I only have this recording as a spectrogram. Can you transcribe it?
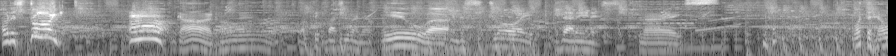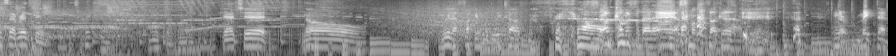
I'm gonna destroy it! Ah! God, calm down. Well, think about you right now. You, uh, I'm destroy that anus. nice. what the hell is that red thing? It's a quick thing. What the hell? Catch it. No. Look at that fucking wiggly tough. Oh my god. I'm coming for that ass, motherfucker. I'm gonna make that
